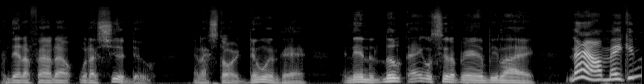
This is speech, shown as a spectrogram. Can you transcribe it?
And then I found out what I should do. And I started doing that. And then the little thing will sit up there and be like, now I'm making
